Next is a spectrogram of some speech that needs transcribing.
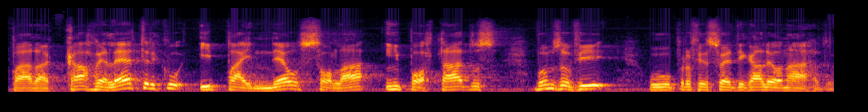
para carro elétrico e painel solar importados. Vamos ouvir o professor Edgar Leonardo.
